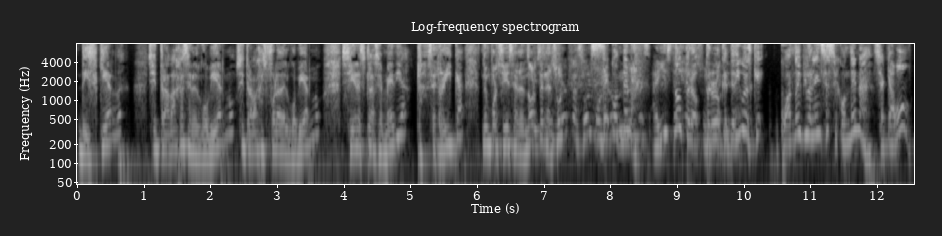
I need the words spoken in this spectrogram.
de izquierda, si trabajas en el gobierno, si trabajas fuera del gobierno, si eres clase media, clase rica, no importa si es en el norte, en el sur, se condena. no, pero, pero lo que te digo es que cuando hay violencia se condena, se acabó.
